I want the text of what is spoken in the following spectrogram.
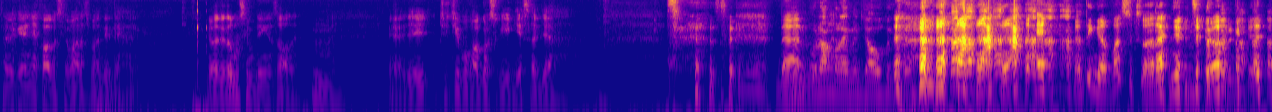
Tapi kayaknya kalau musim panas mandi deh. Waktu itu musim dingin soalnya. Hmm. Ya jadi cuci muka gosok gigi saja. Dan orang mulai menjauh gitu. eh nanti nggak masuk suaranya coba gitu.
